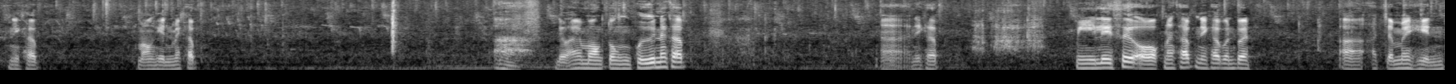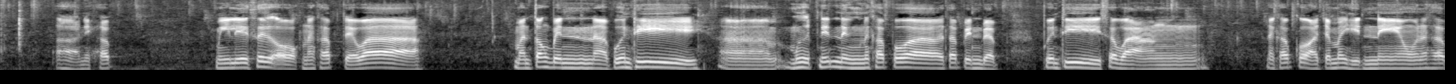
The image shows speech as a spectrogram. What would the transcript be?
ๆนี่ครับมองเห็นไหมครับอ่าเดี๋ยวให้มองตรงพื้นนะครับอ่านี่ครับมีเลเซอร์ออกนะครับนี่ครับเพื่อนๆอ่าอาจจะไม่เห็นอ่านี่ครับ มีเลเซอร์ออกนะครับ แต่ว่ามันต้องเป็นพื้นที่มืดนิดนึงนะครับ เพราะว่าถ้าเป็นแบบพื้นที่สว่างนะครับ ก็อาจจะไม่เห็นแนวนะครับ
